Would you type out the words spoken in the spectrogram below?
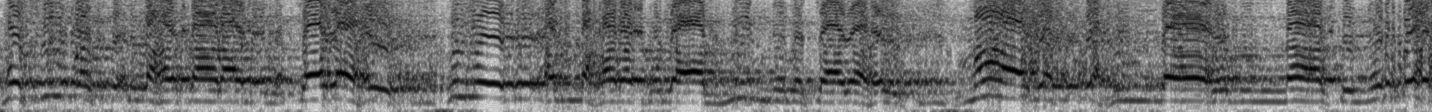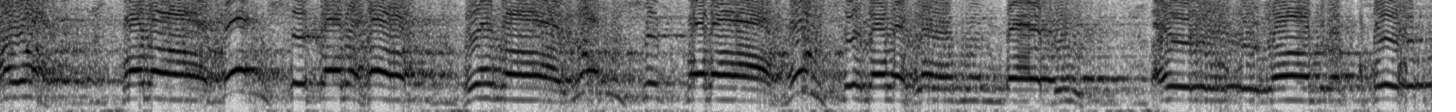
مصیبت سے اللہ تعالیٰ نے بچایا ہے، تو یہ بھی اللہ رب العالمین نے بچایا ہے۔ ما يفتح الله للناس من رحمة فلا ممسك لها وما يمسك فلا مرسل له من بعده۔ اے لوگوں یاد رکھو،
